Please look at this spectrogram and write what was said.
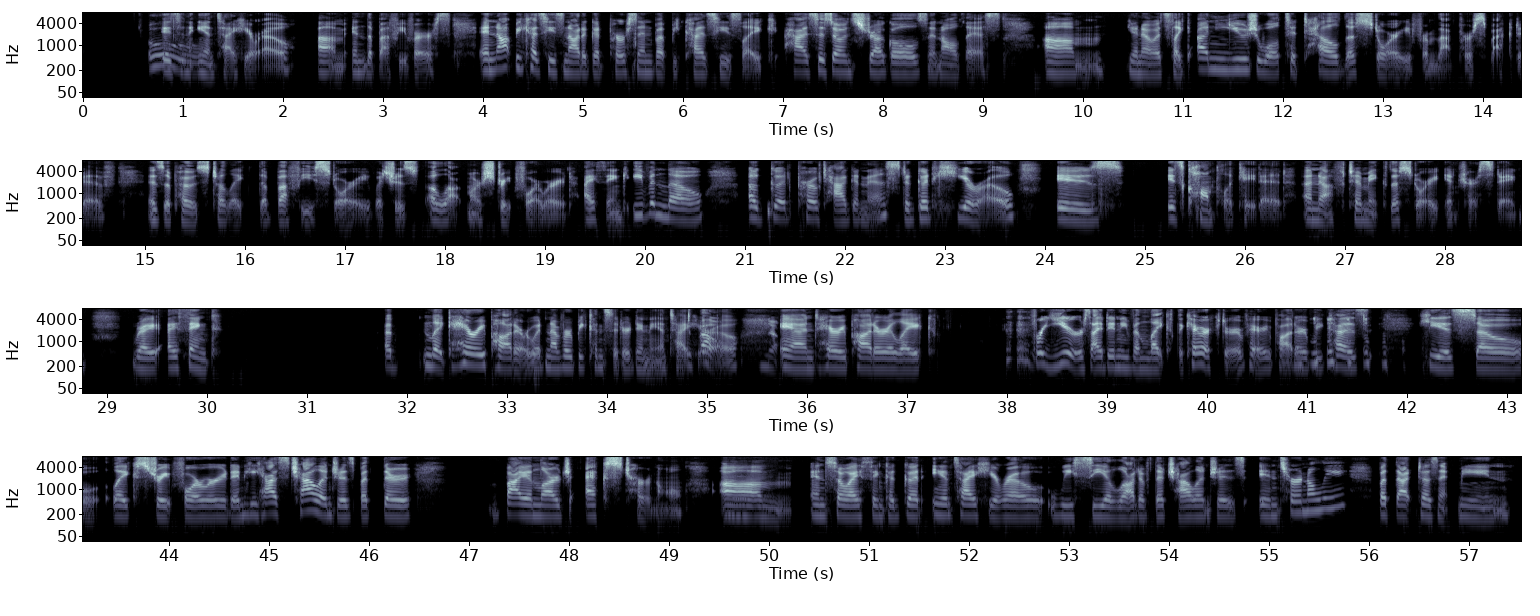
is an Ooh. anti-hero um in the buffyverse and not because he's not a good person but because he's like has his own struggles and all this um you know it's like unusual to tell the story from that perspective as opposed to like the buffy story which is a lot more straightforward i think. Even though a good protagonist a good hero is is complicated enough to make the story interesting right? I think a, like harry potter would never be considered an oh, anti-hero. no. and harry potter like for years i didn't even like the character of harry potter because he is so like straightforward and he has challenges but they're by and large external. Um and so i think a good anti-hero we see a lot of the challenges internally but that doesn't mean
